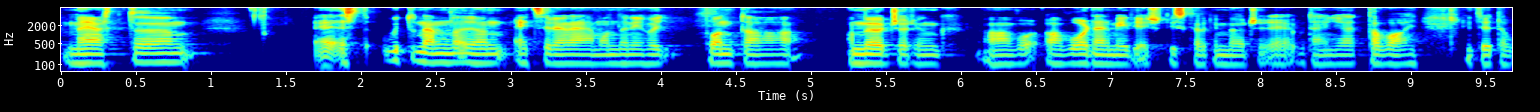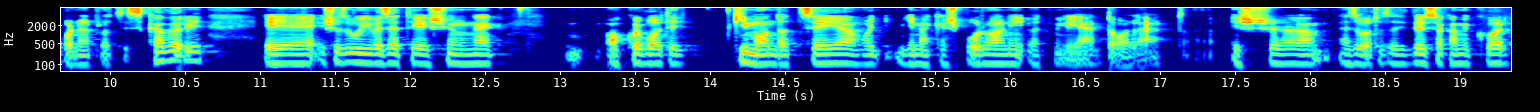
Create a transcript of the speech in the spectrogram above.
mert ezt úgy tudnám nagyon egyszerűen elmondani, hogy pont a, a mergerünk, a Warner Media és a Discovery merger után ugye tavaly létrejött a Warner Bros. Discovery, és az új vezetésünknek akkor volt egy kimondott célja, hogy ugye meg kell spórolni 5 milliárd dollárt. És ez volt az az időszak, amikor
